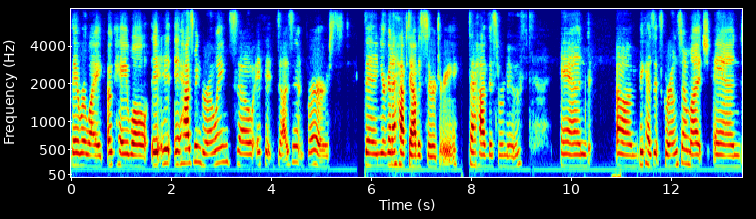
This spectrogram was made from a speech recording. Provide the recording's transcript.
they were like, okay, well, it, it, it has been growing. So if it doesn't burst, then you're going to have to have a surgery to have this removed. And um, because it's grown so much, and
